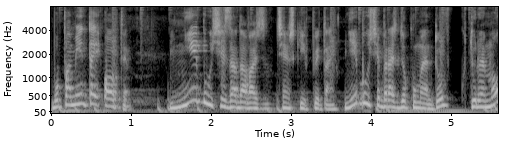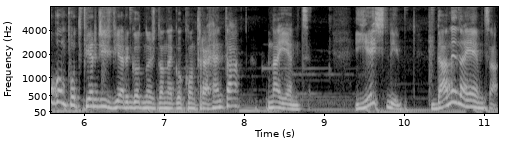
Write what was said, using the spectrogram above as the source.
bo pamiętaj o tym, nie bój się zadawać ciężkich pytań, nie bój się brać dokumentów, które mogą potwierdzić wiarygodność danego kontrahenta, najemcy. Jeśli dany najemca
